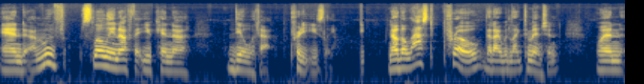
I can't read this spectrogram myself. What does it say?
and uh, move slowly enough that you can uh, deal with that pretty easily. Now the last pro that I would like to mention when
